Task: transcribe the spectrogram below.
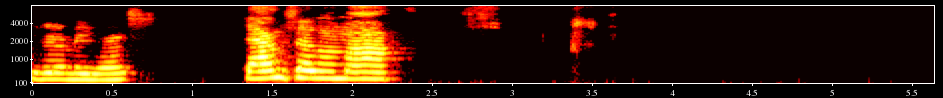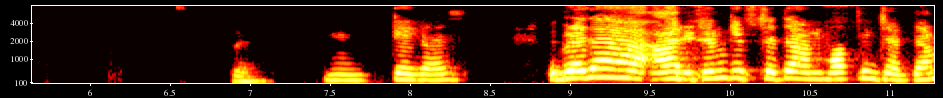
చూడండి థ్యాంక్స్ అమ్మ ఓకే గాయస్ ఇప్పుడైతే ఆ రిటర్న్ గిఫ్ట్స్ అయితే అన్బాక్సింగ్ చేద్దాం.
